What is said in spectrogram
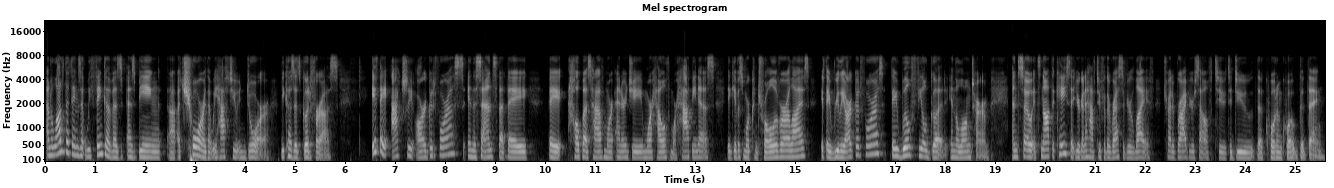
And a lot of the things that we think of as, as being uh, a chore that we have to endure because it's good for us, if they actually are good for us in the sense that they they help us have more energy, more health, more happiness. They give us more control over our lives. If they really are good for us, they will feel good in the long term. And so it's not the case that you're going to have to for the rest of your life try to bribe yourself to to do the quote unquote good thing.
